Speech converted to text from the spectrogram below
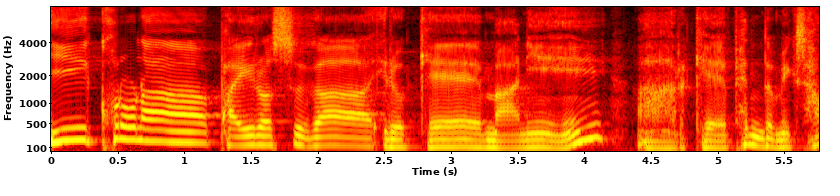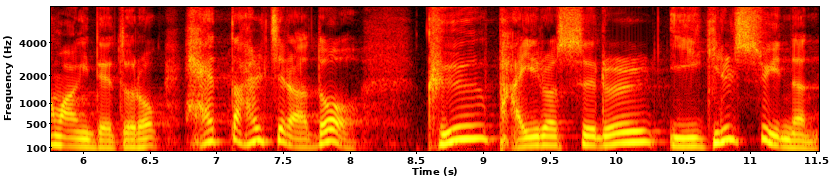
이 코로나 바이러스가 이렇게 많이 아, 이렇게 팬데믹 상황이 되도록 했다 할지라도 그 바이러스를 이길 수 있는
